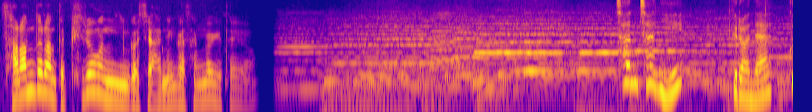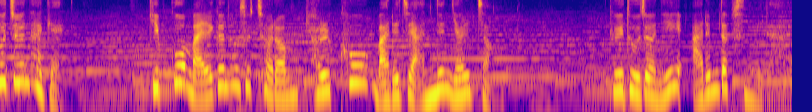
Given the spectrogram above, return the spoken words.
사람들한테 필요한 것이 아닌가 생각이 돼요. 천천히 그러나 꾸준하게 깊고 맑은 호수처럼 결코 마르지 않는 열정. 그 도전이 아름답습니다.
